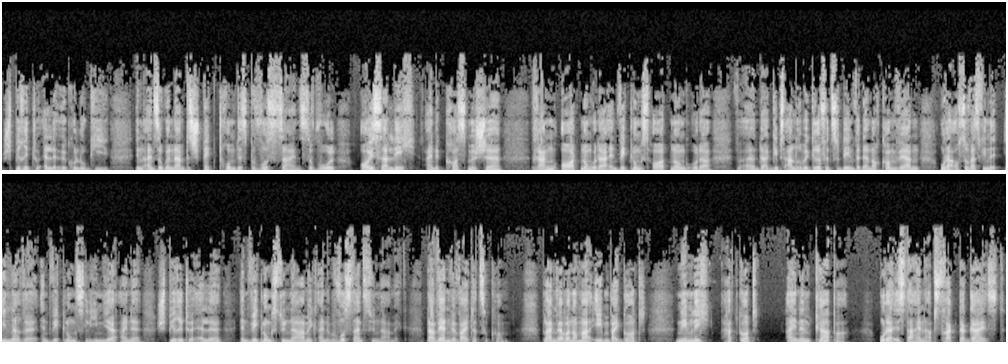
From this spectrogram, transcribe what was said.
spirituelle Ökologie, in ein sogenanntes Spektrum des Bewusstseins, sowohl äußerlich eine kosmische Rangordnung oder Entwicklungsordnung oder äh, da gibt's andere Begriffe, zu denen wir dann noch kommen werden, oder auch sowas wie eine innere Entwicklungslinie, eine spirituelle Entwicklungsdynamik, eine Bewusstseinsdynamik. Da werden wir weiter zu kommen. Bleiben wir aber nochmal eben bei Gott, nämlich hat Gott einen Körper oder ist da ein abstrakter Geist?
